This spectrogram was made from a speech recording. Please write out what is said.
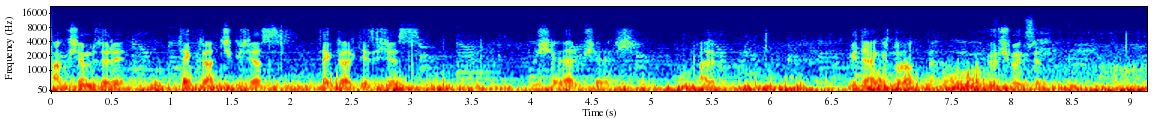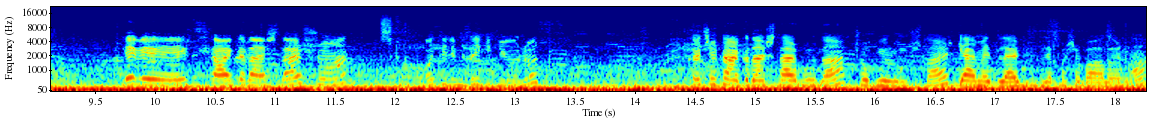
akşam üzeri tekrar çıkacağız. Tekrar gezeceğiz. Bir şeyler bir şeyler. Hadi bakalım. Bir dahaki durakta görüşmek üzere. Evet arkadaşlar şu an otelimize gidiyoruz. Kaçak arkadaşlar burada. Çok yorulmuşlar. Gelmediler bizle Paşa Bağları'na.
